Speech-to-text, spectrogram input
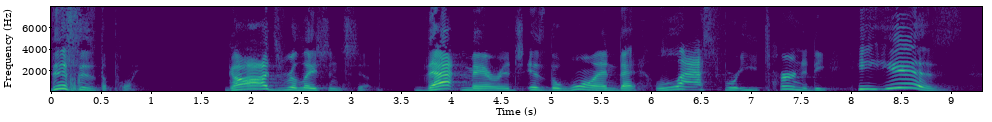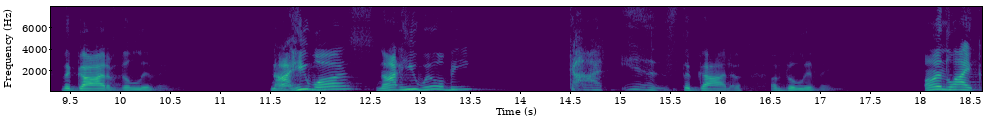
This is the point. God's relationship, that marriage is the one that lasts for eternity. He is the God of the living. Not he was, not he will be. God is the God of, of the living. Unlike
